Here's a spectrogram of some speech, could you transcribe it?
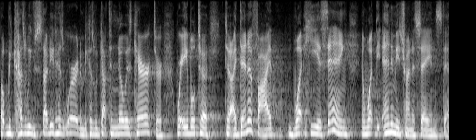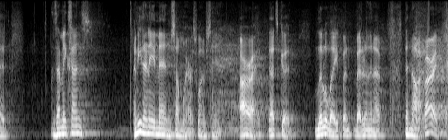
But because we've studied his word and because we got to know his character, we're able to, to identify what he is saying and what the enemy is trying to say instead. Does that make sense? I need an amen somewhere, is what I'm saying. All right, that's good. A little late, but better than, uh, than not. All right,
